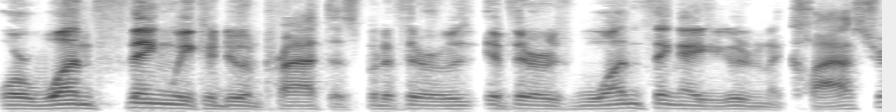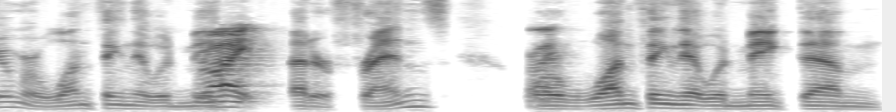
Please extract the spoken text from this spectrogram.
or one thing we could do in practice. But if there was if there was one thing I could do in a classroom or one thing that would make Right. better friends or one thing that would make them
